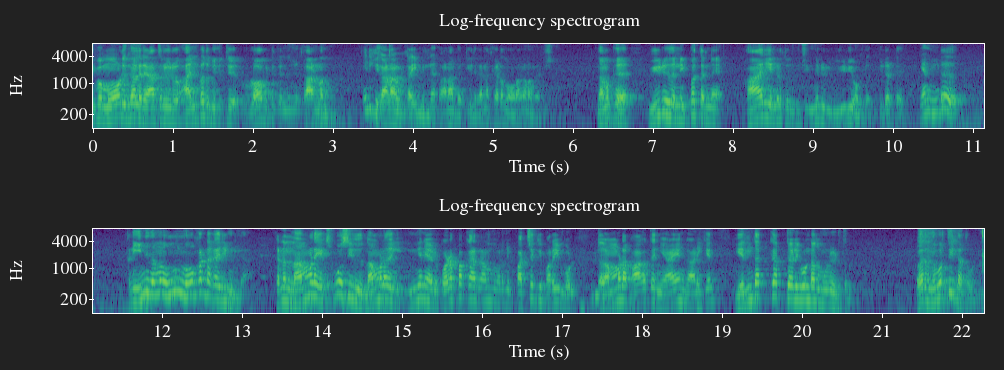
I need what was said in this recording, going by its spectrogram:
ഇപ്പൊ മോൾ ഇന്നലെ രാത്രി ഒരു അൻപത് മിനിറ്റ് വ്ളോഗ് ഇട്ടിട്ട് കാണണം. എനിക്ക് കാണാനുള്ള ടൈമില്ല കാണാൻ പറ്റിയില്ല. കാരണം കിടന്ന് ഉറങ്ങണം മനുഷ്യൻ നമുക്ക് വീഡിയോ തന്നെ ഇപ്പം തന്നെ ഭാര്യ എന്റെ അടുത്ത് ചോദിച്ചു ഇങ്ങനെ ഒരു വീഡിയോ ഉണ്ട് ഇടട്ടെ. ഞാൻ ഇട്. കാരണം ഇനി നമ്മൾ ഒന്നും നോക്കേണ്ട കാര്യമില്ല. കാരണം നമ്മളെ എക്സ്പോസ് ചെയ്ത് നമ്മളെ ഇങ്ങനെ ഒരു കുഴപ്പക്കാരനാണെന്ന് പറഞ്ഞ് പച്ചയ്ക്ക് പറയുമ്പോൾ നമ്മുടെ ഭാഗത്തെ ന്യായം കാണിക്കാൻ എന്തൊക്കെ തെളിവുണ്ട് അത് മുഴുവൻ എടുത്തത് വേറെ നിവൃത്തിയില്ലാത്തതുകൊണ്ട്.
